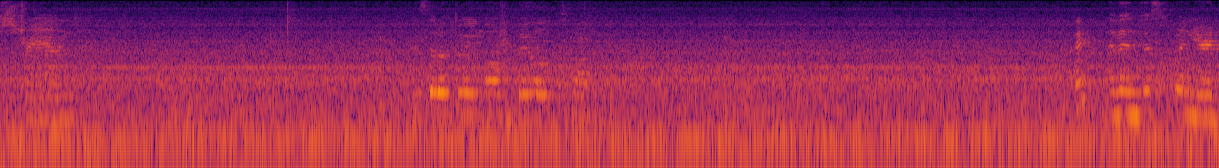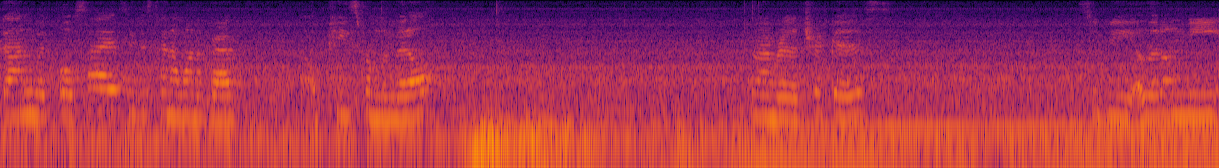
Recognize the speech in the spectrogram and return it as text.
strand instead of doing one big old clump. And then just when you're done with both sides, you just kind of want to grab a piece from the middle. Remember the trick is to be a little neat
